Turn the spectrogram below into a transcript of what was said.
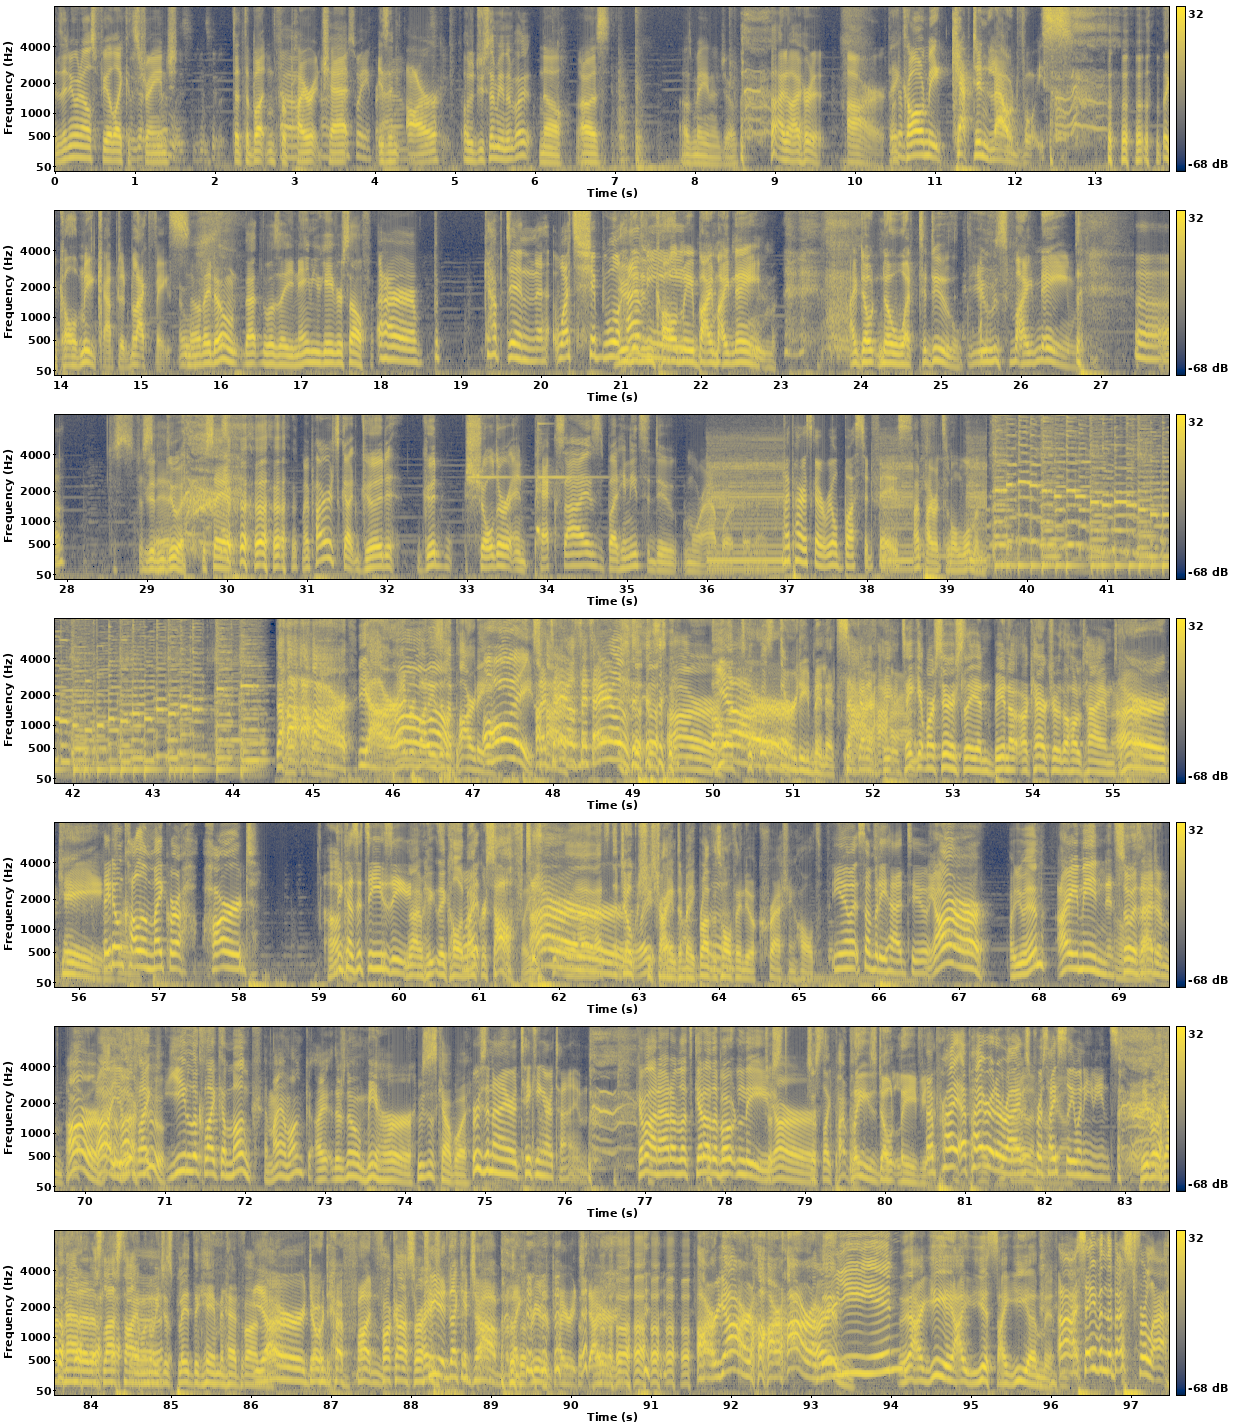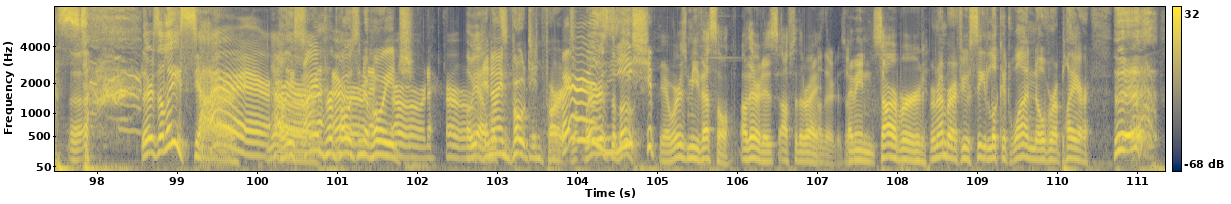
Does anyone else feel like it's strange that the button for Oh, pirate oh, chat was for is an Adam. R? Oh, did you send me an invite? No, oh. I was, I was making a joke. I know, I heard it. R. they call me Captain Loud Voice. they called me Captain Blackface. No, they don't. That was a name you gave yourself. Our b- captain, what ship will have You have didn't ye? call me by my name. I don't know what to do. Use my name. Uh, Just, just You didn't say do it. Just say it. My pirate's got good, good shoulder and pec size, but he needs to do more ab work. I think. My pirate's got a real busted face. My pirate's an old woman. Yar! Yar! Everybody's in the oh! party. Ahoy! Set sail! Set sail! Arr. All oh, it took was Yar! 30 minutes. Gotta be, ah. take it more seriously and being a, a character the whole time. Okay. They don't call him micro hard because it's easy. No, he- they call it What? Microsoft. Yeah, that's the joke she's trying to make. Brought this whole thing to a crashing halt. You know what? Somebody had to. Yar! Are you in? I'm in, and so is Adam. Arr. Ah, you look like true. ye look like a monk. Am I a monk? I, there's no me, her. Who's this cowboy? Bruce and I are taking our time. Come on, Adam, let's get on the boat and leave. Just, Yar. just like, please don't leave A, pri- a pirate arrives island are we precisely when he means. People got mad at us last time when we just played the game and had fun. Yar, don't have fun. Fuck us, right? Treat it like a job, like real pirates. Yar. Ar, yar, har, har, I'm Are in. ye in? Yar, ye, I, yes, I ye am in. Ah, saving the best for last. There's Elyse, yar. Arr, Elyse, I'm proposing a voyage. arr, arr. Oh, yeah. And I'm voting for it. Where Where is, is the boat? ship? Yeah, where's me vessel? Oh, there it is, off to the right. Oh, there it is, I mean, starboard. Remember, if you see look at one over a player,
